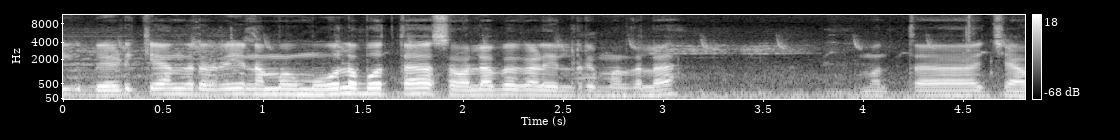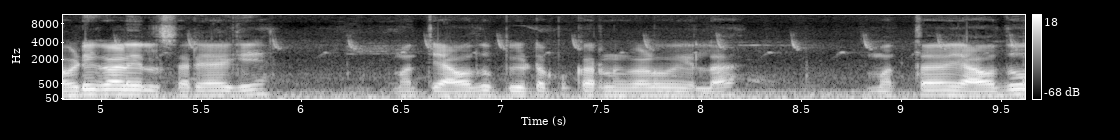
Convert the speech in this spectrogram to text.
ಈಗ ಬೇಡಿಕೆ ಅಂದ್ರೆ ರೀ ನಮಗೆ ಮೂಲಭೂತ ಸೌಲಭ್ಯಗಳಿಲ್ಲ ರೀ ಮೊದಲ. ಮತ್ತು ಚಾವಡಿಗಳಿಲ್ಲ ಸರಿಯಾಗಿ. ಮತ್ತು ಯಾವುದೂ ಪೀಠೋಪಕರಣಗಳು ಇಲ್ಲ. ಮತ್ತು ಯಾವುದೂ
